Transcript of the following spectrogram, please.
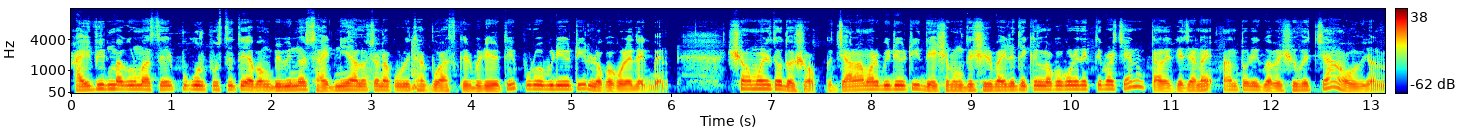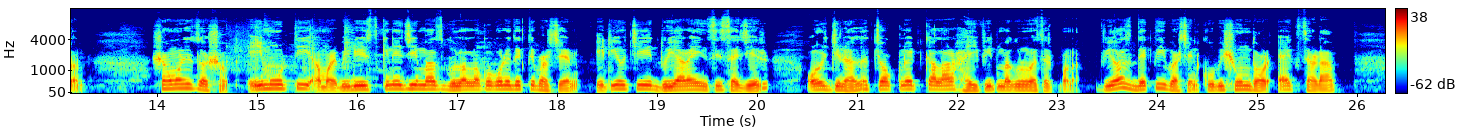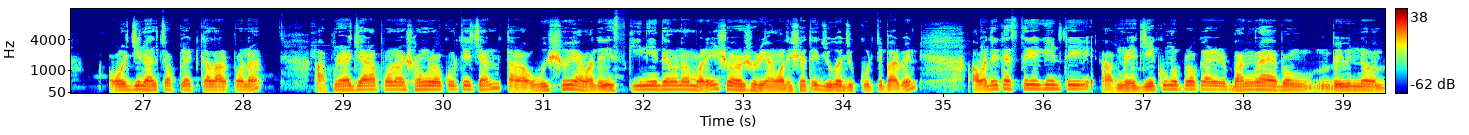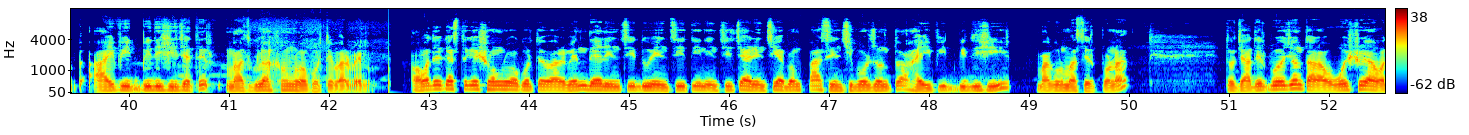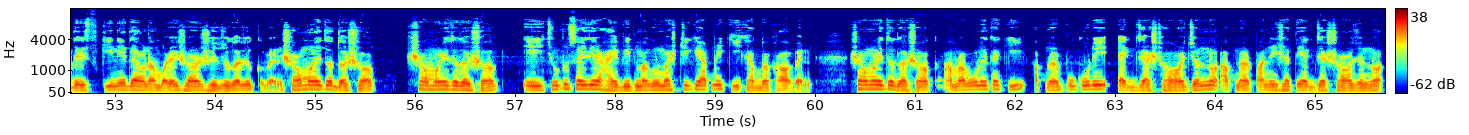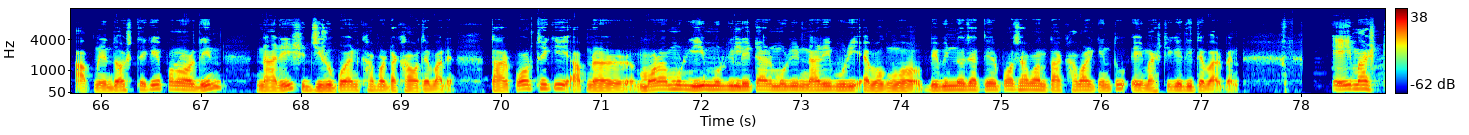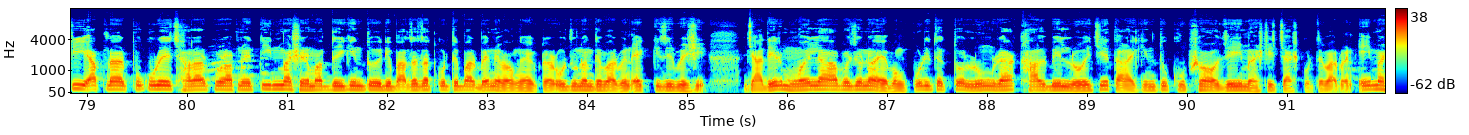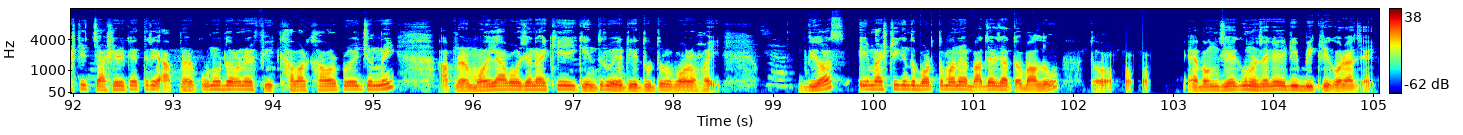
হাইব্রিড মাগুর মাছের পুকুর প্রস্তুতি এবং বিভিন্ন সাইড নিয়ে আলোচনা করে থাকব আজকের ভিডিওতে। পুরো ভিডিওটি লক্ষ্য করে দেখবেন। সম্মানিত দর্শক, যারা আমার ভিডিওটি দেশ এবং দেশের বাইরে থেকে লক্ষ্য করে দেখতে পাচ্ছেন তাদেরকে জানাই আন্তরিকভাবে শুভেচ্ছা ও অভিনন্দন। সম্মানিত দর্শক, এই মুহূর্তে আমার ভিডিও স্ক্রিনে যে মাছগুলো লক্ষ্য করে দেখতে পাচ্ছেন এটি হচ্ছে দুই আড়াই ইঞ্চি সাইজের অরিজিনাল চকলেট কালার হাইব্রিড মাগুর মাছের পোনা। ভিওয়াস দেখতেই পাচ্ছেন খুবই সুন্দর এক ছাড়া অরিজিনাল চকলেট কালার পোনা। আপনারা যারা পোনা সংগ্রহ করতে চান, তারা অবশ্যই আমাদের স্ক্রিনে দেওয়া নাম্বারে সরাসরি আমাদের সাথে যোগাযোগ করতে পারবেন। আমাদের কাছ থেকে কিনতে আপনি যে কোনো প্রকারের বাংলা এবং বিভিন্ন আইভিড বিদেশি জাতের মাছগুলো সংগ্রহ করতে পারবেন। আমাদের কাছ থেকে সংগ্রহ করতে পারবেন দেড় ইঞ্চি, দুই ইঞ্চি, তিন ইঞ্চি, চার ইঞ্চি এবং পাঁচ ইঞ্চি পর্যন্ত হাইব্রিড বিদেশি মাগুর মাছের পোনা। তো যাদের প্রয়োজন, তারা অবশ্যই আমাদের স্ক্রিনে দেওয়া নাম্বারে সরাসরি যোগাযোগ করবেন। সম্মানিত দর্শক সম্মানিত দর্শক, এই ছোট সাইজের হাইব্রিড মাগুর মাছটিকে আপনি কী খাদ্য খাওয়াবেন? সম্মানিত দর্শক, আমরা বলে থাকি আপনার পুকুরে অ্যাডজাস্ট হওয়ার জন্য, আপনার পানির সাথে অ্যাডজাস্ট হওয়ার জন্য আপনি দশ থেকে পনেরো দিন নারিশ, জিরো পয়েন্ট খাবারটা খাওয়াতে পারে। তারপর থেকে আপনার মরা মুরগি মুরগি লেটার, মুরগির নাড়ি বুড়ি এবং বিভিন্ন জাতের পচা পান্তা খাবার কিন্তু এই মাছটিকে দিতে পারবেন। এই মাছটি আপনার পুকুরে ছাড়ার পর আপনি তিন মাসের মধ্যেই কিন্তু এটি বাজারজাত করতে পারবেন এবং একটার ওজন আনতে পারবেন এক কেজির বেশি। যাদের ময়লা আবর্জনা এবং পরিত্যক্ত লুংরা খাল বিল রয়েছে, তারা কিন্তু খুব সহজেই এই মাছটির চাষ করতে পারবেন। এই মাছটির চাষের ক্ষেত্রে আপনার কোনো ধরনের ফিট খাবার খাওয়ার প্রয়োজন নেই। আপনার ময়লা আবর্জনা খেয়েই কিন্তু এটি দ্রুত বড় হয়। বিয়স এই মাছটি কিন্তু বর্তমানে বাজারজাত ভালো তো এবং যে কোনো জায়গায় এটি বিক্রি করা যায়।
